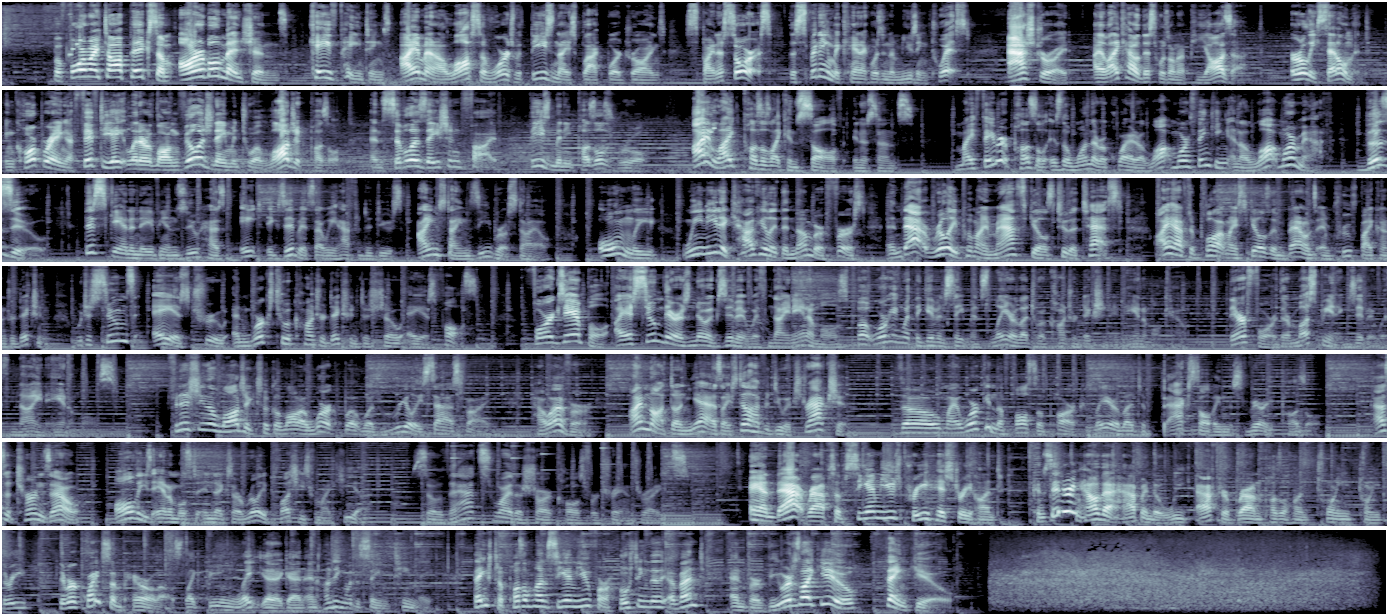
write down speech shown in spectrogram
Before my top pick, some honorable mentions. Cave paintings. I am at a loss of words with these nice blackboard drawings. Spinosaurus. The spinning mechanic was an amusing twist. Asteroid. I like how this was on a piazza. Early settlement incorporating a 58 letter long village name into a logic puzzle, and Civilization 5. These mini puzzles rule. I like puzzles I can solve, in a sense. My favorite puzzle is the one that required a lot more thinking and a lot more math, the zoo. This Scandinavian zoo has 8 exhibits that we have to deduce Einstein zebra style. Only, we need to calculate the number first, and that really put my math skills to the test. I have to pull out my skills in bounds and proof by contradiction, which assumes A is true and works to a contradiction to show A is false. For example, I assume there is no exhibit with 9 animals, but working with the given statements later led to a contradiction in animal count. Therefore, there must be an exhibit with 9 animals. Finishing the logic took a lot of work but was really satisfying. However, I'm not done yet as I still have to do extraction, though my work in the Fossil Park later led to back solving this very puzzle. As it turns out, all these animals to index are really plushies from IKEA. So that's why the shark calls for trans rights. And that wraps up CMU's prehistory hunt. Considering how that happened a week after Brown Puzzle Hunt 2023, there were quite some parallels, like being late yet again and hunting with the same teammate. Thanks to Puzzle Hunt CMU for hosting the event, and for viewers like you, thank you!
